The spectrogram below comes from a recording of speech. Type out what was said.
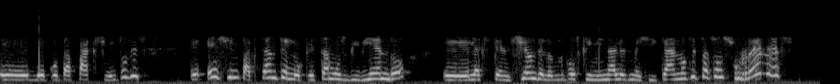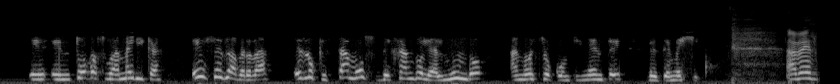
eh, Cotapaxi. Entonces, eh, es impactante lo que estamos viviendo, eh, la extensión de los grupos criminales mexicanos. Estas son sus redes en toda Sudamérica. Esa es la verdad, es lo que estamos dejándole al mundo a nuestro continente desde México. A ver,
